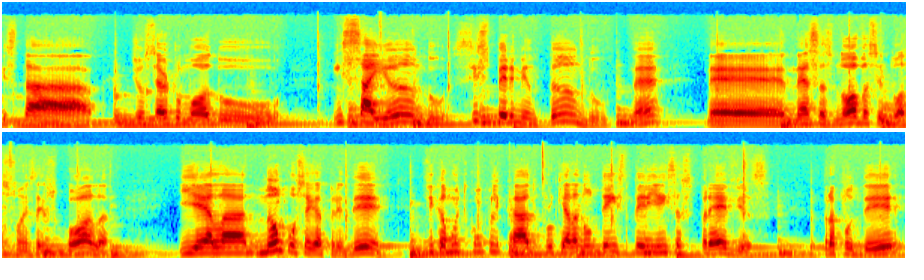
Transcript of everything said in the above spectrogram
está, de um certo modo, ensaiando, se experimentando, né, é, nessas novas situações da escola, e ela não consegue aprender, fica muito complicado porque ela não tem experiências prévias para poder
